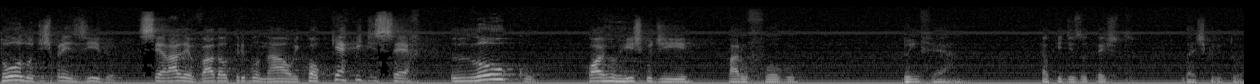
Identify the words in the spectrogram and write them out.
tolo, desprezível, será levado ao tribunal. E qualquer que disser, louco, corre o risco de ir para o fogo do inferno. É o que diz o texto da Escritura.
